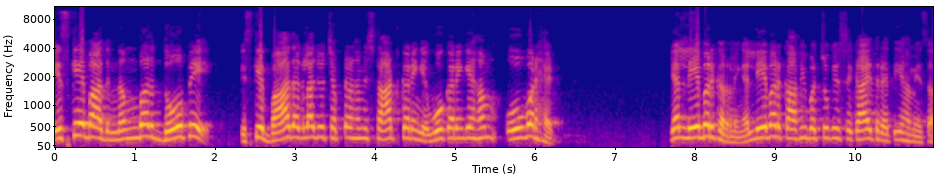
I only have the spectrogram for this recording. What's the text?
इसके बाद नंबर दो पे, इसके बाद अगला जो चैप्टर हम स्टार्ट करेंगे, वो करेंगे हम ओवरहेड, या लेबर कर लेंगे। लेबर काफ़ी बच्चों की शिकायत रहती है हमेशा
